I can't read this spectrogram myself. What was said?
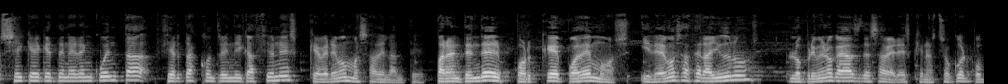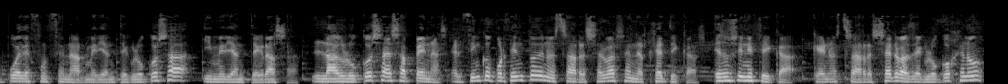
sí que hay que tener en cuenta ciertas contraindicaciones que veremos más adelante. Para entender por qué podemos y debemos hacer ayunos, lo primero que has de saber es que nuestro cuerpo puede funcionar mediante glucosa y mediante grasa. La glucosa es apenas el 5% de nuestras reservas energéticas. Eso significa que nuestras reservas de glucógeno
